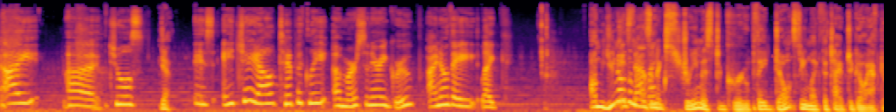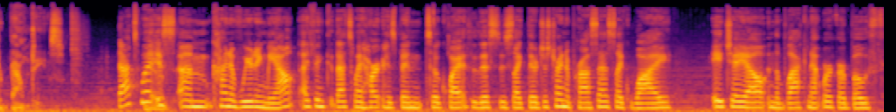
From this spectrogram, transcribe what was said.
I, uh, Jules, yeah. is HAL typically a mercenary group? I know they like. Um, you know them that as an extremist group. They don't seem like the type to go after bounties. That's what is um kind of weirding me out. I think that's why Hart has been so quiet through this. Is like they're just trying to process like why HAL and the Black Network are both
